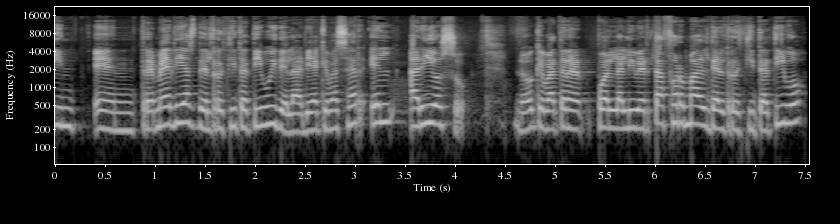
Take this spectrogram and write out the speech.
entre medias del recitativo y del aria, que va a ser el arioso, ¿no? Que va a tener pues, la libertad formal del recitativo,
